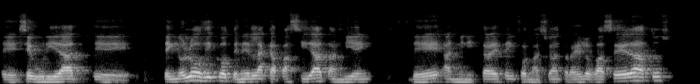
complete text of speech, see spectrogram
eh, seguridad eh, tecnológico, tener la capacidad también de administrar esta información a través de los bases de datos.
